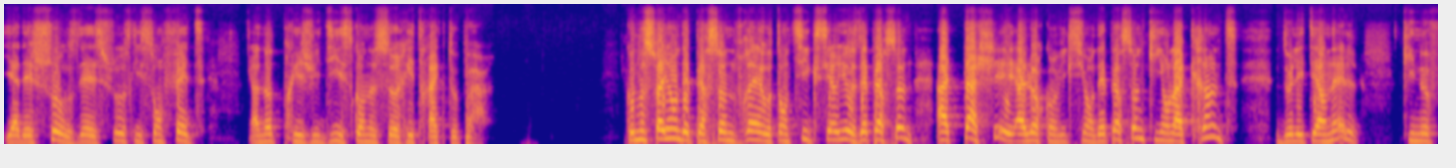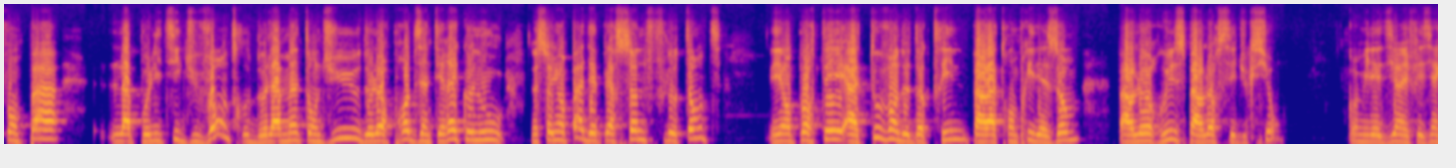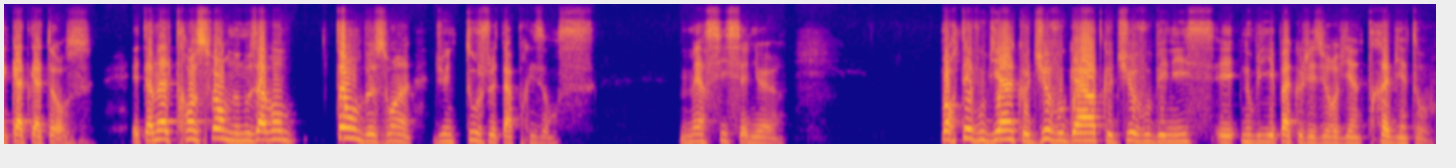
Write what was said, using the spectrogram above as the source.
il y a des choses, des choses qui sont faites à notre préjudice, qu'on ne se rétracte pas. Que nous soyons des personnes vraies, authentiques, sérieuses, des personnes attachées à leurs convictions, des personnes qui ont la crainte de l'éternel, qui ne font pas la politique du ventre, de la main tendue, de leurs propres intérêts, que nous ne soyons pas des personnes flottantes et emportées à tout vent de doctrine par la tromperie des hommes, par leur ruse, par leur séduction, comme il est dit en Éphésiens 4, 14. Éternel, transforme-nous, nous avons tant besoin d'une touche de ta présence. Merci Seigneur. Portez-vous bien, que Dieu vous garde, que Dieu vous bénisse et n'oubliez pas que Jésus revient très bientôt.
